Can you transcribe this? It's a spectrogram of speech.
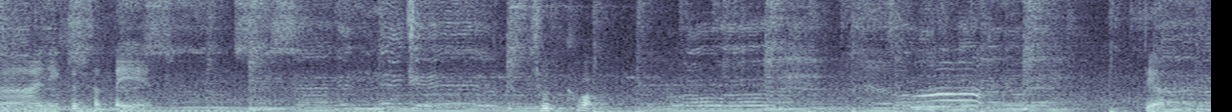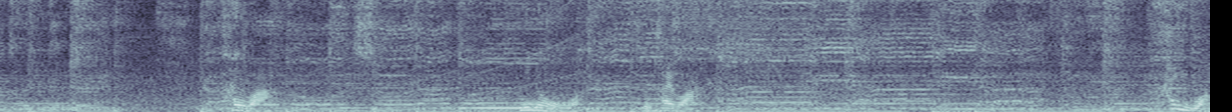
อ่าอันนี้ขึ้นสเตจ ชุดเขาแบบเดี๋ยวใครวะมิโนะวะหรือใครวะใครวะ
